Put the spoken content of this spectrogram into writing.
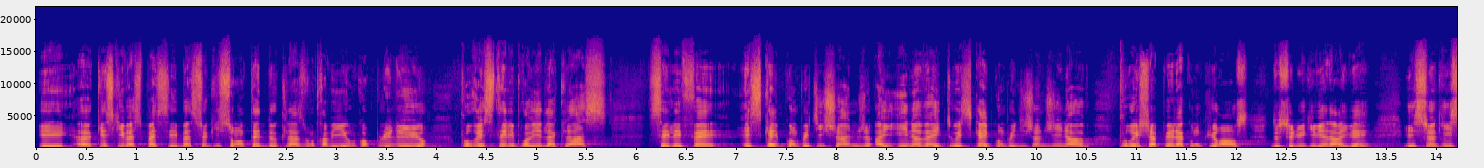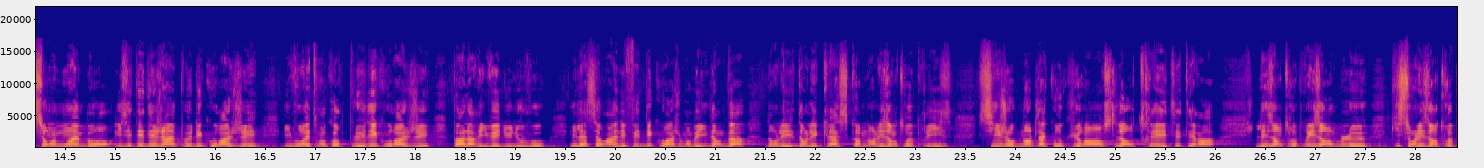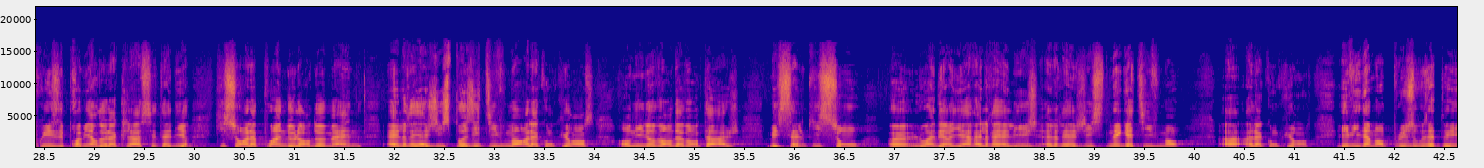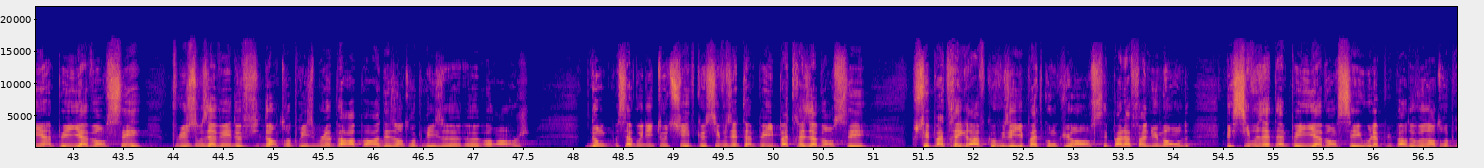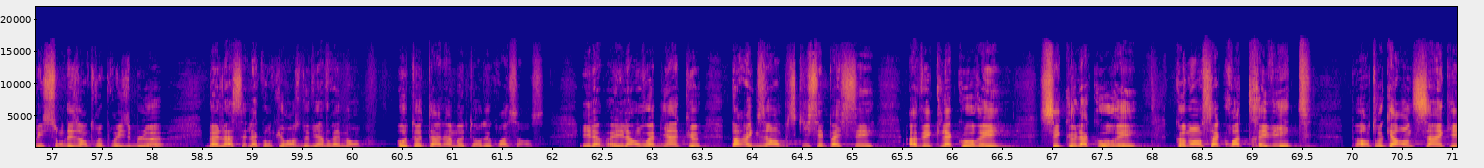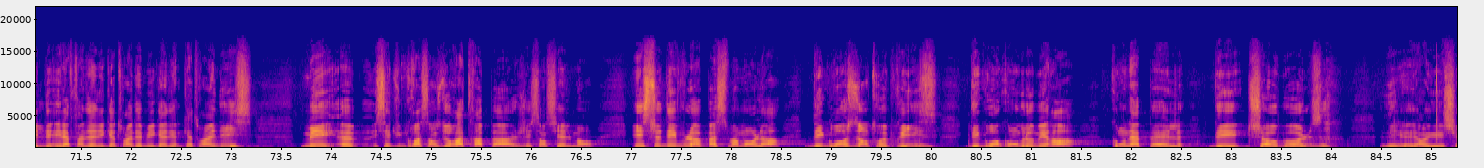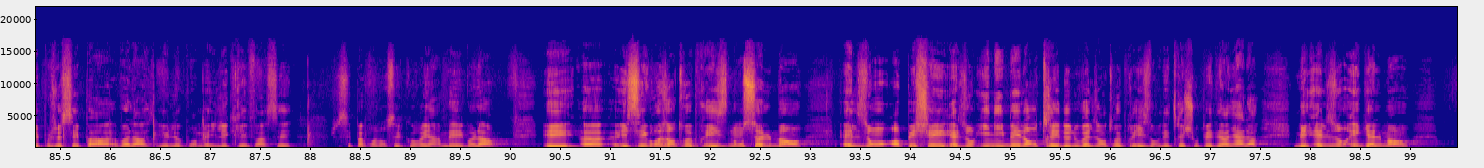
Et euh, qu'est-ce qui va se passer? Ben, Ceux qui sont en tête de classe vont travailler encore plus dur pour rester les premiers de la classe. C'est l'effet escape competition, I innovate to escape competition, j'innove pour échapper à la concurrence de celui qui vient d'arriver. Et ceux qui sont moins bons, ils étaient déjà un peu découragés, ils vont être encore plus découragés par l'arrivée du nouveau. Et là, ça aura un effet de découragement. Mais il en va dans les, dans les classes comme dans les entreprises. Si j'augmente la concurrence, l'entrée, etc., les entreprises en bleu, qui sont les entreprises les premières de la classe, c'est-à-dire qui sont à la pointe de leur domaine, elles réagissent positivement à la concurrence en innovant davantage, mais celles qui sont euh, loin derrière, elles réagissent, négativement à, la concurrence. Évidemment, plus vous êtes un pays avancé, plus vous avez d'entreprises bleues par rapport à des entreprises euh, euh, oranges. Donc ça vous dit tout de suite que si vous êtes un pays pas très avancé, ce n'est pas très grave que vous n'ayez pas de concurrence, ce n'est pas la fin du monde. Mais si vous êtes un pays avancé où la plupart de vos entreprises sont des entreprises bleues, ben là, la concurrence devient vraiment au total un moteur de croissance. Et là, on voit bien que, par exemple, ce qui s'est passé avec la Corée, c'est que la Corée commence à croître très vite, entre 1945 et la fin des années 80, 90, mais euh, c'est une croissance de rattrapage essentiellement, et se développent à ce moment-là des grosses entreprises, des gros conglomérats qu'on appelle des chowballs. Je ne sais pas, voilà, il, écrit, enfin, je ne sais pas prononcer le coréen, mais voilà. Et, euh, et, ces grosses entreprises, non seulement elles ont empêché, elles ont inhibé l'entrée de nouvelles entreprises, on est très derrière là, mais elles ont également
